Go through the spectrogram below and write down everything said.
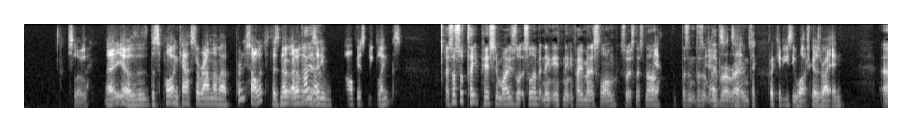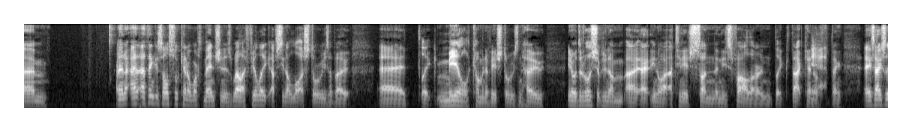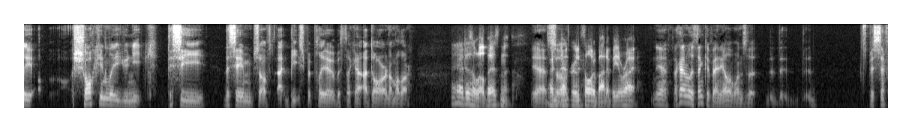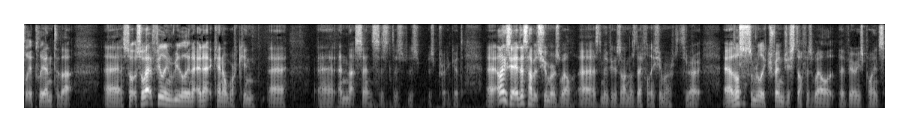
Absolutely. Uh, know, the, the supporting cast around them are pretty solid. There's no, I don't think Oh, there's yeah. any obvious weak links. It's also tight pacing wise. It's only about 90 to 95 minutes long, so it's, it's not Yeah. doesn't doesn't Yeah, labour it's, it's a, around. it's a quick and easy watch, goes right in. Um, and I, I think it's also kind of worth mentioning as well. I feel like I've seen a lot of stories about uh, like male coming of age stories and how you know the relationship between a, a, a you know a teenage son and his father and like that kind Yeah. of thing. It's actually shockingly unique to see the same sort of uh, beats but played out with like a, a daughter and a mother. Yeah, it is a little bit, isn't it? Yeah, I so hadn't really thought about it, but you're right. yeah, I can't really think of any other ones that, that, that specifically play into that. Uh, so, so that feeling really and it, and it kind of working uh, uh, in that sense is is, is, is pretty good. Uh, like I say, it does have its humor as well uh, as the movie goes on. There's definitely humor throughout. Uh, there's also some really cringy stuff as well at, at various points.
